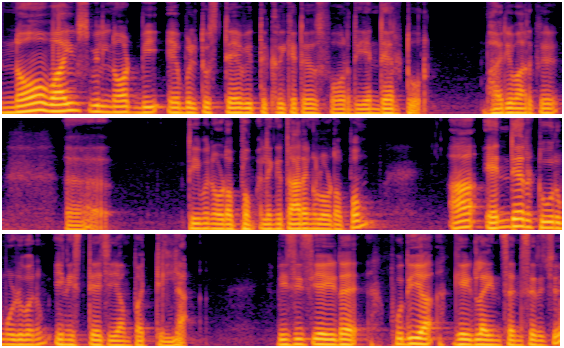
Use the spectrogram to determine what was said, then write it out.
no wives will not be able to stay with cricketers for the entire tour ഭാര്യമാർക്ക് ടീമിനോടൊപ്പം അല്ലെങ്കിൽ താരങ്ങളോടൊപ്പം ആ എന്റയർ ടൂർ മുഴുവനും ഇനി സ്റ്റേ ചെയ്യാൻ പറ്റില്ല. ബി സി സി ഐയുടെ പുതിയ ഗൈഡ് ലൈൻസ് അനുസരിച്ച്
